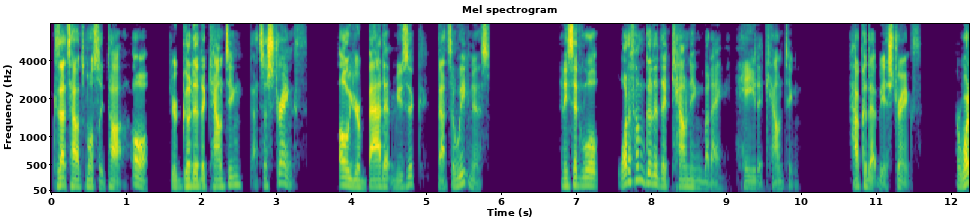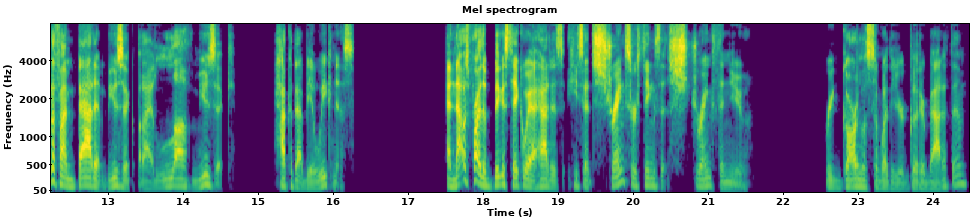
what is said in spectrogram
Because that's how it's mostly taught. Oh, you're good at accounting, that's a strength. Oh, you're bad at music, that's a weakness. And he said, Well, what if I'm good at accounting, but I hate accounting? How could that be a strength? Or what if I'm bad at music, but I love music? How could that be a weakness? And that was probably the biggest takeaway I had is he said strengths are things that strengthen you, regardless of whether you're good or bad at them.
